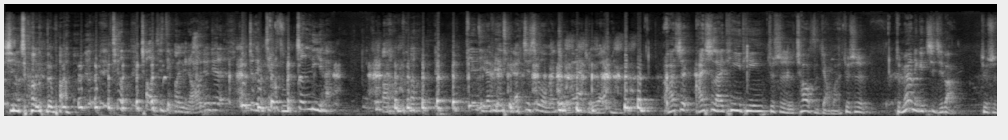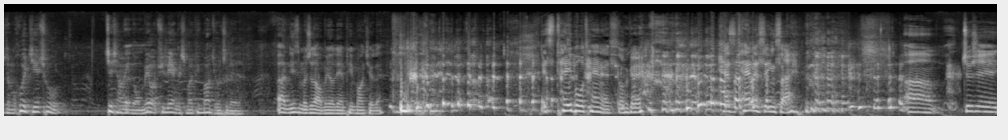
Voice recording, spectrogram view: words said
姓张的吧？就超级屌，你知道吗？我就觉得这个家族真厉害啊！偏题了，偏题了，这是我们扯回来，扯回来。还是还是来听一听，就是 Charles 讲吧，就是怎么样的一个契机吧？就是怎么会接触这项运动？没有去练个什么乒乓球之类的？呃，你怎么知道我没有练乒乓球的？It's table tennis, OK? Has tennis inside. 嗯，就是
